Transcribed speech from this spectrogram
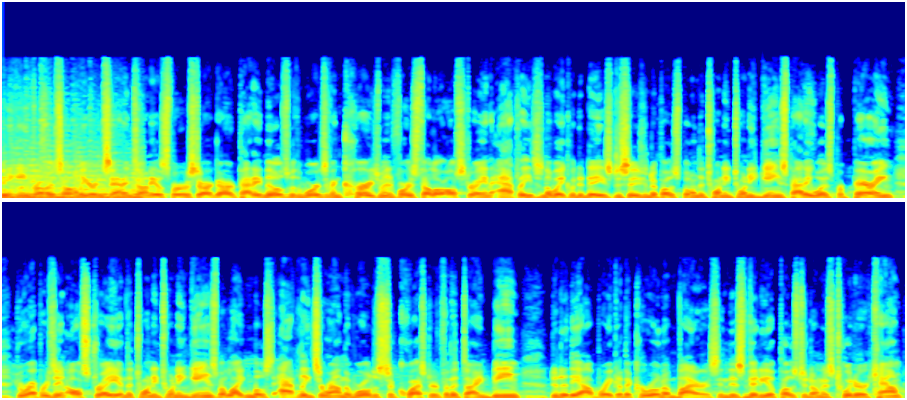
Speaking from his home here in San Antonio, Spurs star guard Patty Mills with words of encouragement for his fellow Australian athletes in the wake of today's decision to postpone the 2020 Games. Patty was preparing to represent Australia in the 2020 Games, but like most athletes around the world, is sequestered for the time being due to the outbreak of the coronavirus. In this video posted on his Twitter account,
